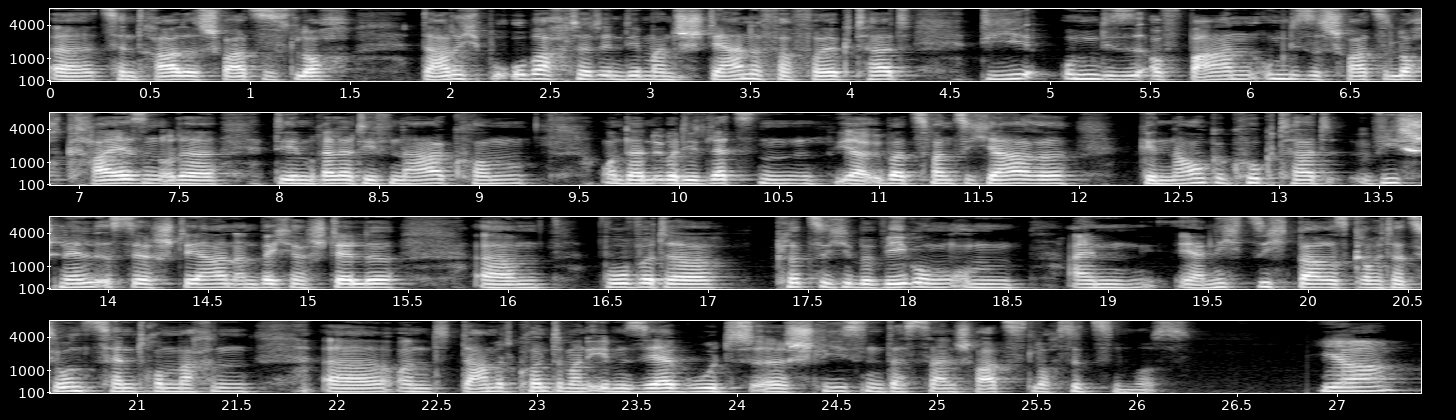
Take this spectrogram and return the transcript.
äh, zentrales schwarzes Loch dadurch beobachtet, indem man Sterne verfolgt hat, die um diese, auf Bahnen um dieses schwarze Loch kreisen oder dem relativ nahe kommen und dann über die letzten, ja, über 20 Jahre genau geguckt hat, wie schnell ist der Stern, an welcher Stelle, ähm, wo wird er plötzliche Bewegungen um ein ja nicht sichtbares Gravitationszentrum machen äh, und damit konnte man eben sehr gut äh, schließen, dass da ein schwarzes Loch sitzen muss. Ja,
